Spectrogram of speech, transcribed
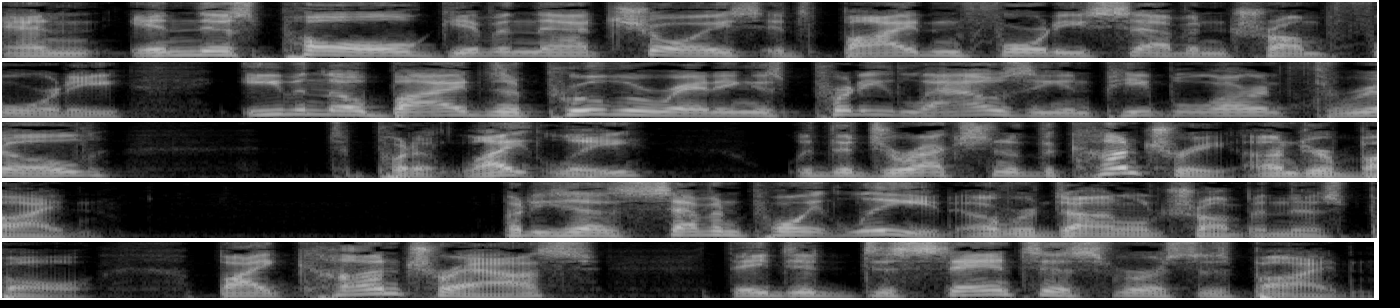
And in this poll, given that choice, it's Biden 47, Trump 40, even though Biden's approval rating is pretty lousy and people aren't thrilled, to put it lightly, with the direction of the country under Biden. But he has a seven point lead over Donald Trump in this poll. By contrast, they did DeSantis versus Biden.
